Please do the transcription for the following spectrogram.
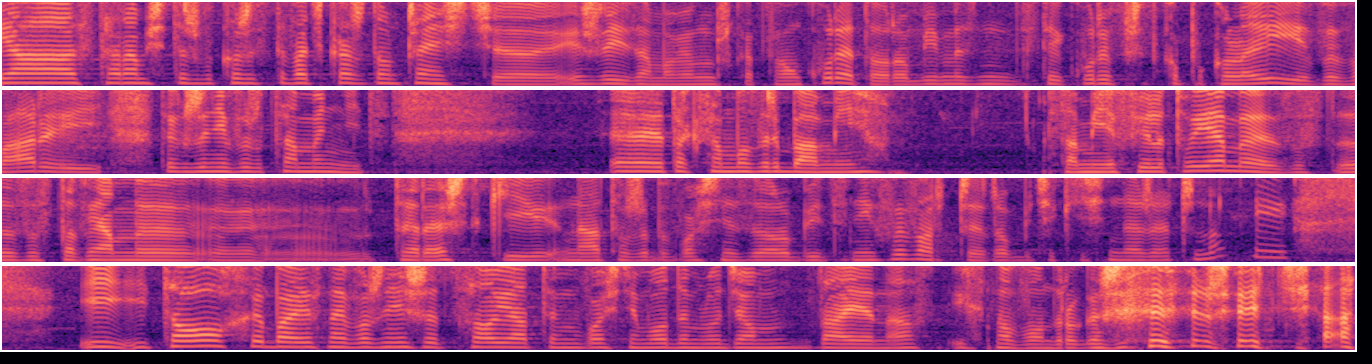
ja staram się też wykorzystywać każdą część. E, jeżeli zamawiam na przykład całą kurę, to robimy z, z tej kury wszystko po kolei, wywary i także nie wyrzucamy nic. E, tak samo z rybami Sami je filetujemy, zostawiamy y, te resztki na to, żeby właśnie zrobić z nich wywar, czy robić jakieś inne rzeczy. No i, i, I, to chyba jest najważniejsze, co ja tym właśnie młodym ludziom daję na ich nową drogę ży życia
